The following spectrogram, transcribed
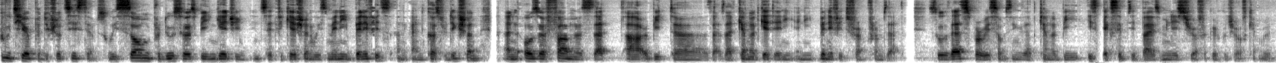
two-tier production systems with some producers being engaged in, in certification with many benefits and, and, cost reduction and other farmers that are a bit, uh, that, that cannot get any, any benefit from, from that. So that's probably something that cannot be is accepted by the Ministry of Agriculture of Cameroon.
